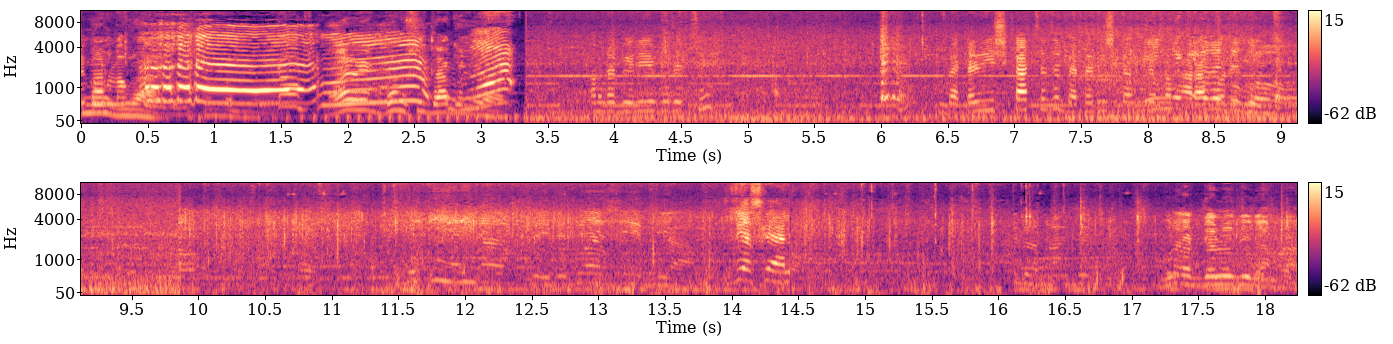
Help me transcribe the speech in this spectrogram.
ইমান আর একদম সিধা গেলে আমরা বেরিয়ে পড়েছি। ব্যাটারি রিক্সা আছে যে ব্যাটারি রিক্সা দিয়ে আমরা ভাড়া করে নিই আমরা।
